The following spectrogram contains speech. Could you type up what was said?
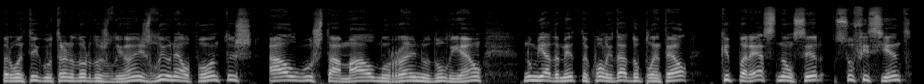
Para o antigo treinador dos Leões, Lionel Pontes, algo está mal no reino do Leão, nomeadamente na qualidade do plantel, que parece não ser suficiente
